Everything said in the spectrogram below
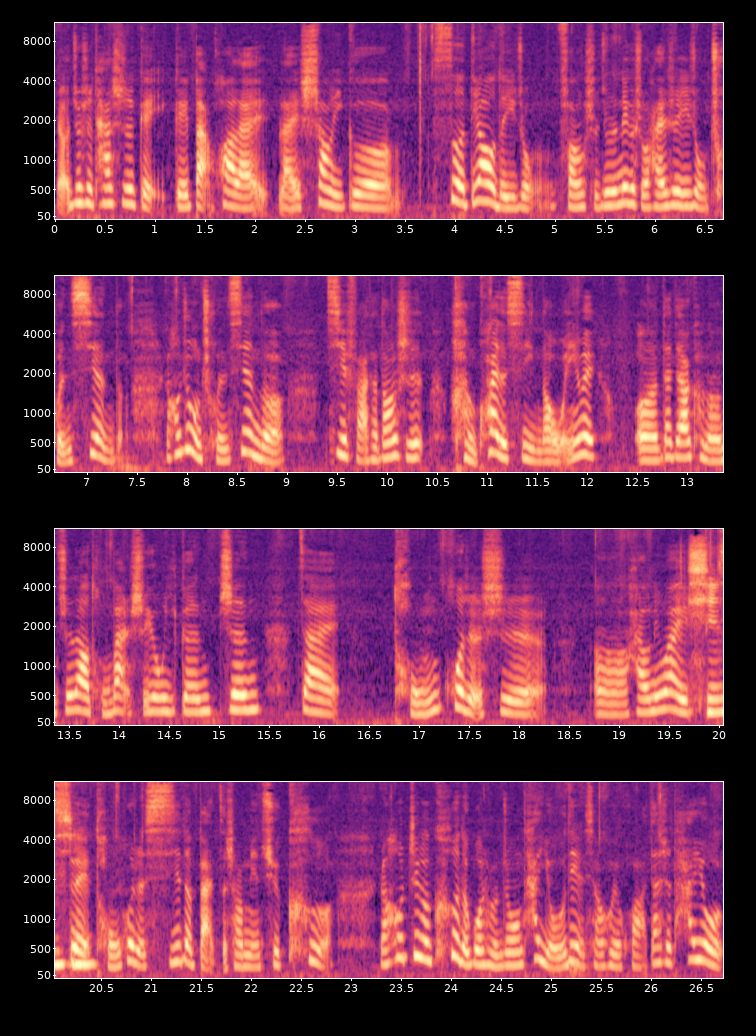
然后就是它是给给版画来来上一个色调的一种方式，就是那个时候还是一种纯线的，然后这种纯线的技法，它当时很快的吸引到我，因为呃大家可能知道铜板是用一根针在铜或者是呃还有另外一对铜或者锡的板子上面去刻，然后这个刻的过程中，它有点像绘画，但是它又。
